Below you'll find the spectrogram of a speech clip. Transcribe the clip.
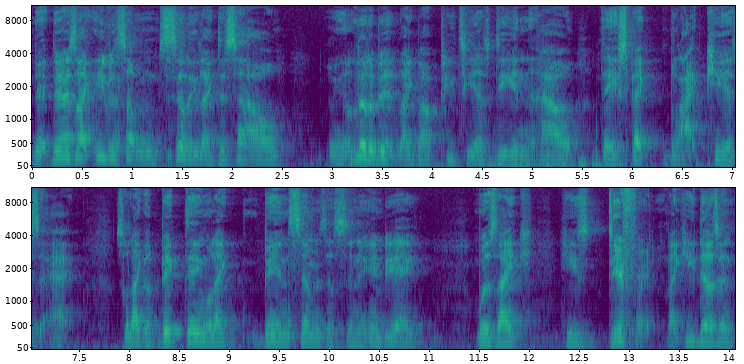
There's like even something silly like this how I mean, a little bit like about PTSD and how they expect black kids to act. So like a big thing with like Ben Simmons that's in the NBA was like he's different. Like he doesn't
